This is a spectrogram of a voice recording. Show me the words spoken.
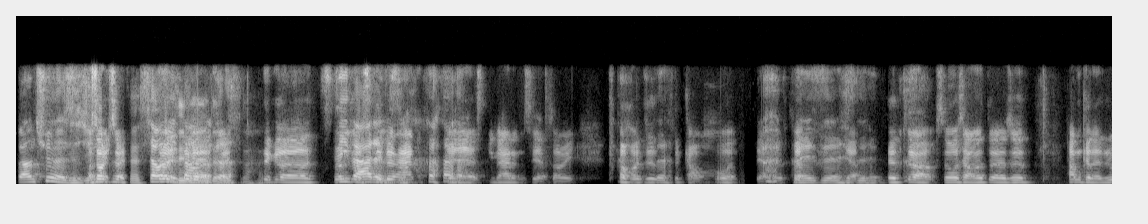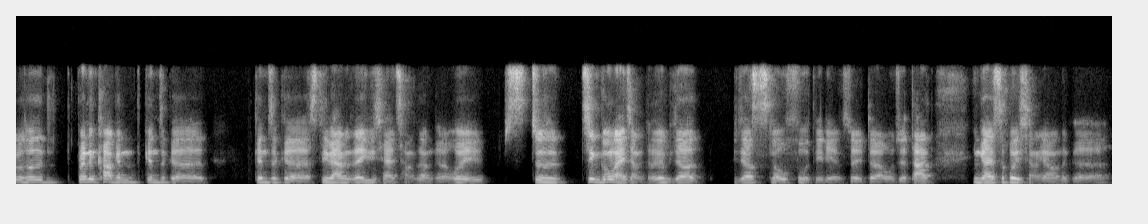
Valanciunas 已经，sorry sorry，交易到那个那个 Steve Adams，对 Steve 我就搞混两个，对是是，对啊，所以我想说，对，就是他们可能如果说 Brandon Clarke 跟跟这个跟这个 Steve Adams 在一起在场上可能会就是进攻来讲可能会比较比较 slow foot 一点，所以对啊，我觉得他应该是会想要那个。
